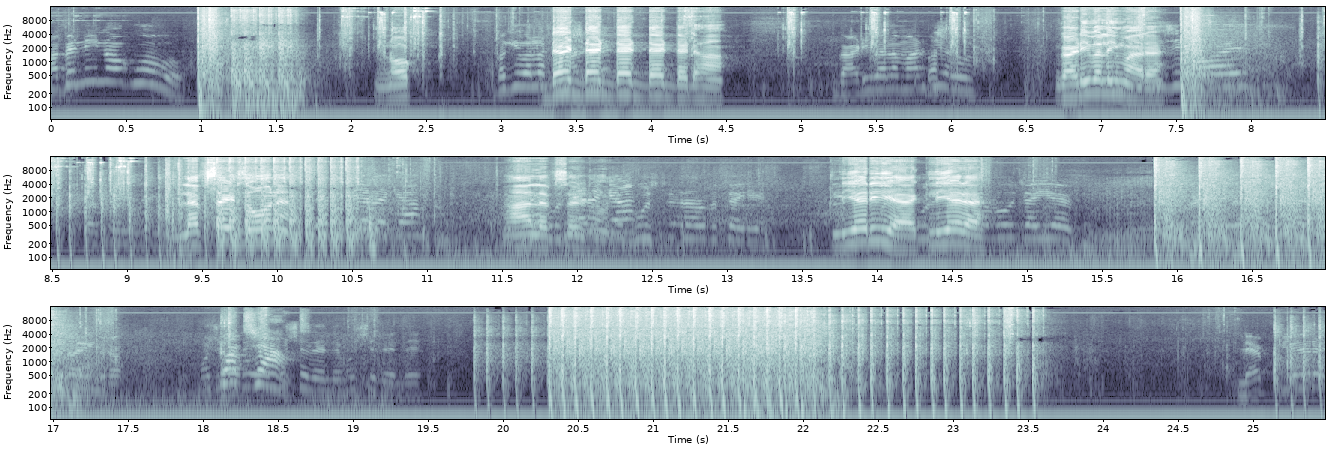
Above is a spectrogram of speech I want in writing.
अबे नहीं नॉक हुआ वो। नॉक बगी वाला dead dead dead dead dead हाँ। गाड़ी वाला मार दिया। गाड़ी वाला ही मारा है। लेफ़्ट साइड जोन है। है लेफ़्ट साइड जोन क्या? बूस्टर और वो चाहिए। क्लियर ही है क्लियर है। वो चाहिए। मुझे Watch out! मुझसे ले ले मुझसे ले ले। लेफ़्ट क्लियर है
